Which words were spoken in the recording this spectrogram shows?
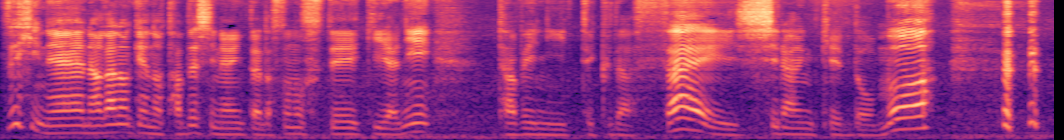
ぜひね、長野県の蓼科に行ったら、そのステーキ屋に食べに行ってください。知らんけども。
